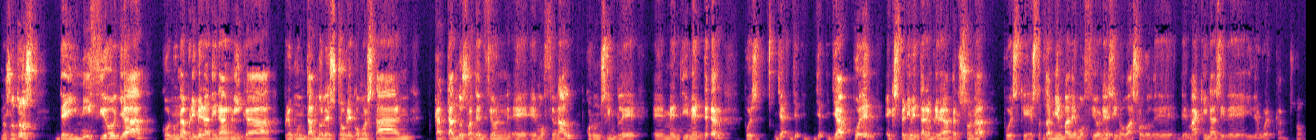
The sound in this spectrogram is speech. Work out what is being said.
Nosotros de inicio ya con una primera dinámica preguntándoles sobre cómo están captando su atención eh, emocional con un simple eh, mentimeter, pues ya, pueden experimentar en primera persona pues que esto también va de emociones y no va solo de, máquinas y de, y de, webcams, ¿no?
